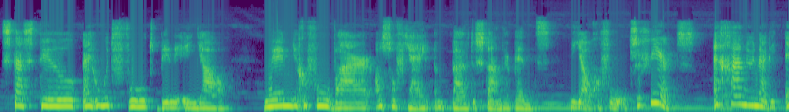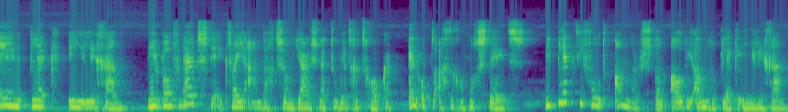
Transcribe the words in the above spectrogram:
Sta stil bij hoe het voelt binnenin jou. Neem je gevoel waar alsof jij een buitenstaander bent die jouw gevoel observeert. En ga nu naar die ene plek in je lichaam die er bovenuit steekt, waar je aandacht zojuist naartoe werd getrokken en op de achtergrond nog steeds. Die plek die voelt anders dan al die andere plekken in je lichaam.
